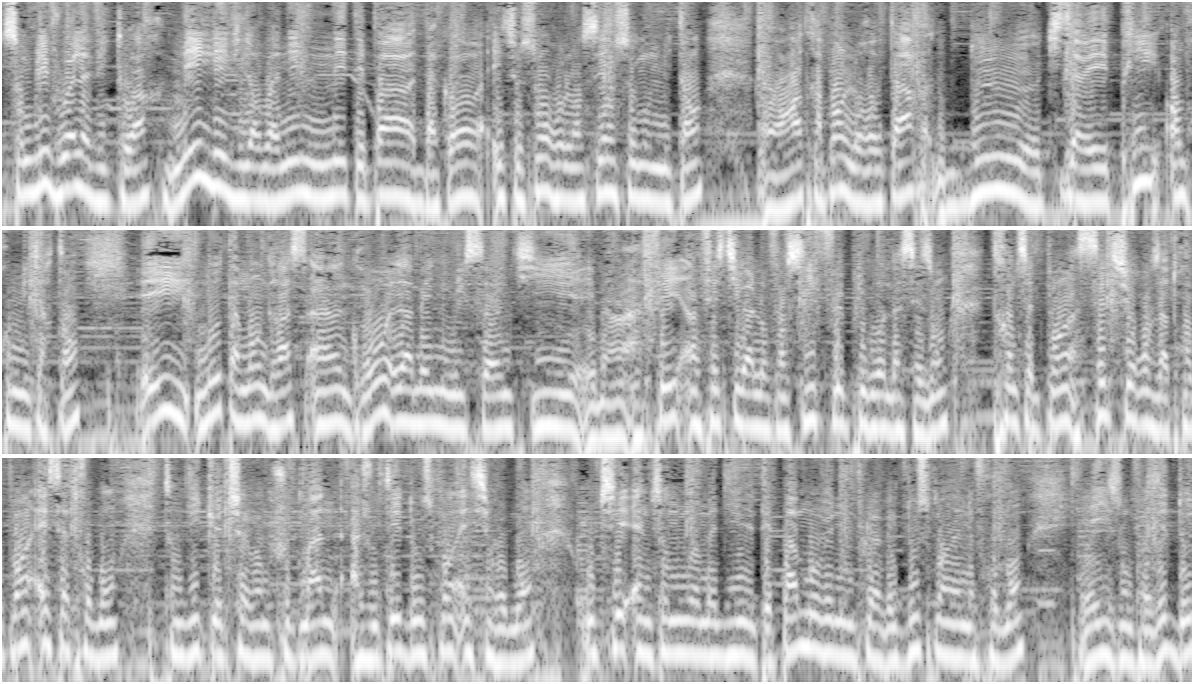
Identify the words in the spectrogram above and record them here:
semblait vouer la victoire, mais les Villeurbanais n'étaient pas d'accord et se sont relancés en seconde mi-temps, euh, en rattrapant le retard de, euh, qu'ils avaient pris en premier quart-temps, et notamment grâce à un gros Lamaine Wilson qui eh ben, a fait un festival offensif, le plus gros de la saison, 37 points, 7 sur 11 à 3 points et 7 rebonds, tandis que Chavon Footman ajoutait 12 points et 6 rebonds. Uche Enson Mouhamadi n'était pas mauvais non plus avec 12 points et 9 rebonds, et ils ont pesé de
